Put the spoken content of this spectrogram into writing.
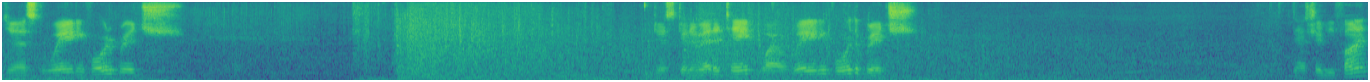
Just waiting for the bridge. Just gonna meditate while waiting for the bridge. That should be fine.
